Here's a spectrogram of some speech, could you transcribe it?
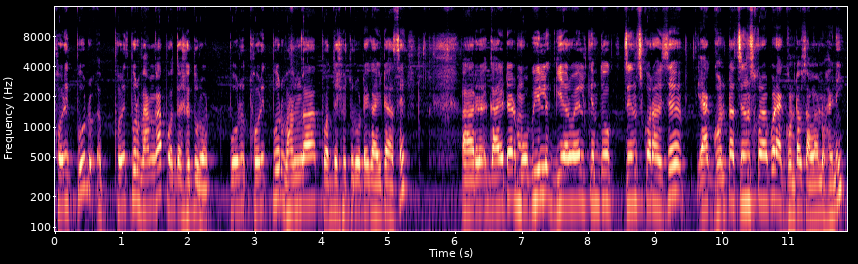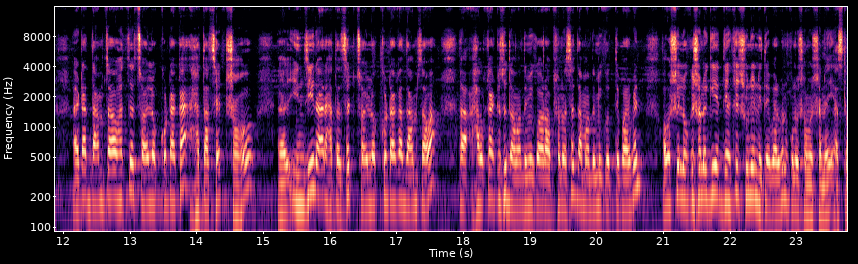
ফরিদপুর ফরিদপুর ভাঙ্গা পদ্মা সেতু রোড ফরিদপুর ভাঙ্গা পদ্মা সেতু রোডে গাড়িটা আছে। আর গাড়িটার মোবিল গিয়ার অয়েল কিন্তু চেঞ্জ করা হয়েছে। এক ঘণ্টা চেঞ্জ করার পর এক ঘন্টাও চালানো হয়নি। এটার দাম চাওয়া হচ্ছে ছয় লক্ষ টাকা হাতা সেট সহ। ইঞ্জিন আর হাতা সেট ছয় লক্ষ টাকা দাম চাওয়া। হালকা কিছু দামাদামি করার অপশন আছে, দামাদামি করতে পারবেন। অবশ্যই লোকেশনে গিয়ে দেখে শুনে নিতে পারবেন, কোনো সমস্যা নেই। আসসালাম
